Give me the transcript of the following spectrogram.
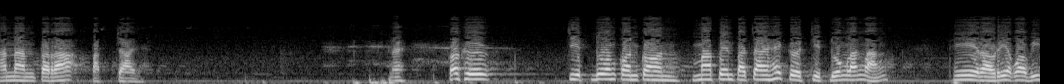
อนันตระปัจจัยนะก็คือ จิตดวงก่อนๆมาเป็นปัจจัยให้เกิดจิตดวงหลังๆที่เราเรียกว่าวิ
